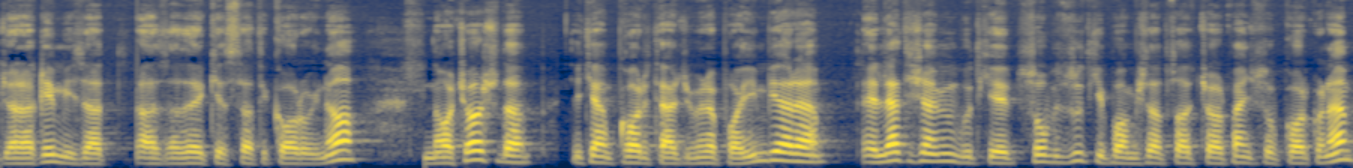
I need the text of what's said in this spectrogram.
جرقی می‌زد از نظر کسرت کار و اینا. ناچار شدم یکم کار ترجمه رو پایین بیارم. علتش هم این بود که صبح زود که پا می‌شدم ساعت 4 5 صبح کار کنم.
